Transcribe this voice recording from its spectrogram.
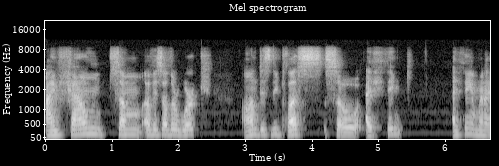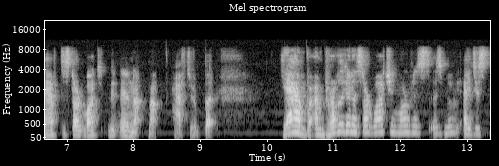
I found some of his other work on Disney Plus, so I think I think I'm gonna have to start watching. Eh, not not have to, but yeah, I'm, I'm probably gonna start watching more of his his movie. I just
